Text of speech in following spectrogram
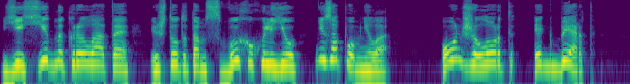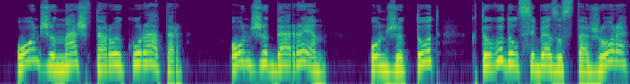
ехидно-крылатая и что-то там с выхухолью, не запомнила. Он же лорд Эгберт, он же наш второй куратор, он же Дарен, он же тот, кто выдал себя за стажера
